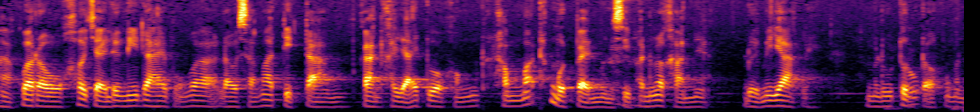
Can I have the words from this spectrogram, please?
หากว่าเราเข้าใจเรื่องนี้ได้ ผมว่าเราสามารถติดตามการขยายตัวของธรรมะทั้งหมดแปดหมื่นสี่พันนุขันเนี่ย โดยไม่ยากเลย มารู้ต้นตอของมัน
